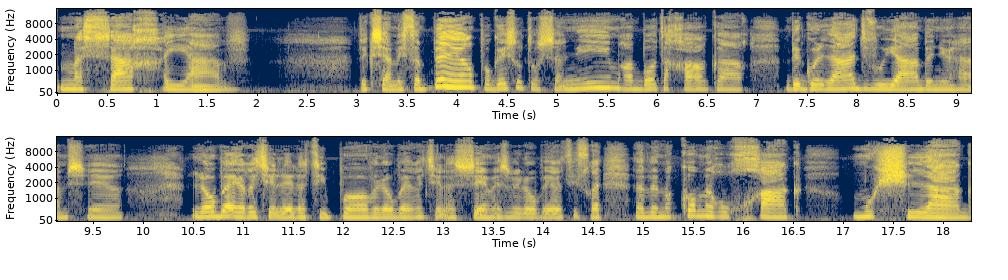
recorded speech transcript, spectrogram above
מסע חייו. וכשהמספר פוגש אותו שנים רבות אחר כך, בגולה הדבויה בניו-המשר, לא בארץ של אל הציפור ולא בארץ של השמש ולא בארץ ישראל, אלא במקום מרוחק, מושלג,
